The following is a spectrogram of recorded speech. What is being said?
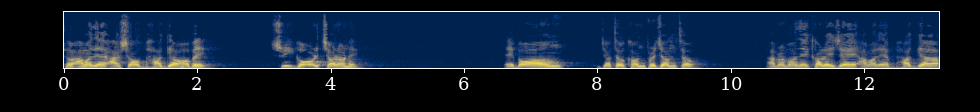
তো আমাদের আসল ভাগ্য হবে শ্রী গড় চরণে। এবং যতক্ষণ পর্যন্ত আমরা মনে করে যে আমাদের ভাগ্য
